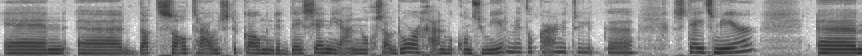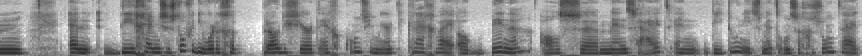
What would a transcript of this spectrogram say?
En eh, dat zal trouwens de komende decennia nog zo doorgaan. We consumeren met elkaar natuurlijk eh, steeds meer. Ehm, en die chemische stoffen die worden geproduceerd en geconsumeerd, die krijgen wij ook binnen als eh, mensheid. En die doen iets met onze gezondheid.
